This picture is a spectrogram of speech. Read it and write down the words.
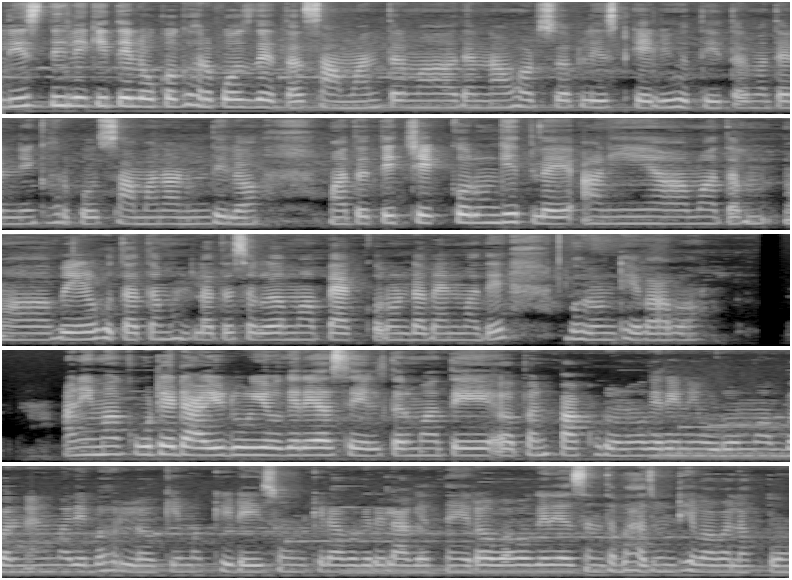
लिस्ट दिली की ते लोक घरपोच देतात सामान. तर मग त्यांना व्हॉट्सअप लिस्ट केली होती. तर मग त्यांनी घरपोच सामान आणून दिलं. मग आता ते चेक करून घेतलं आहे आणि मग आता वेळ होता तर म्हटलं तर सगळं मग पॅक करून डब्यांमध्ये भरून ठेवावं. आणि मग कुठे डाळी डुळी वगैरे असेल तर मग ते आपण पाखडून वगैरे निवडून मग बरण्यांमध्ये भरलं की मग किडे सोनकिडा वगैरे लागत नाही. रवा वगैरे असेल तर भाजून ठेवावा लागतो.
